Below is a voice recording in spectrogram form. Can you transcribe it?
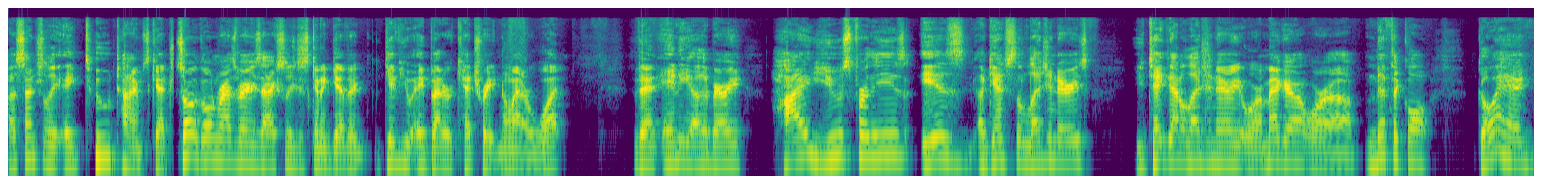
essentially a two times catch. So a golden razz berry is actually just going to give it give you a better catch rate no matter what than any other berry. High use for these is against the legendaries. you take down a legendary or a mega or a mythical, go ahead,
